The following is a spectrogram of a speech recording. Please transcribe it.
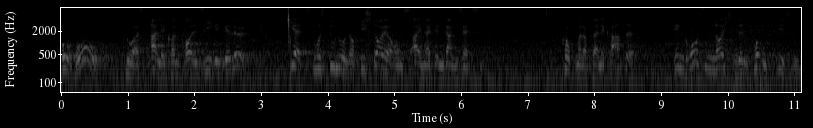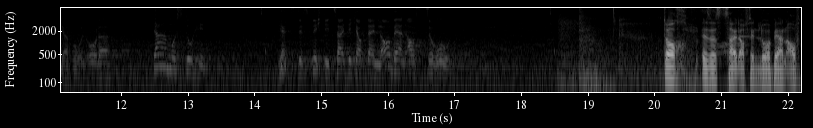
Oho, du hast alle Kontrollsiegel gelöst. Jetzt musst du nur noch die Steuerungseinheit in Gang setzen. Guck mal auf deine Karte. Den großen leuchtenden Punkt siehst du ja wohl, oder? Da musst du hin. Jetzt ist nicht die Zeit, dich auf deinen Lorbeeren auszuruhen. Doch, ist es Zeit, auf den Lorbeeren auf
